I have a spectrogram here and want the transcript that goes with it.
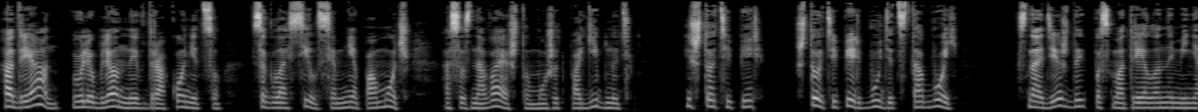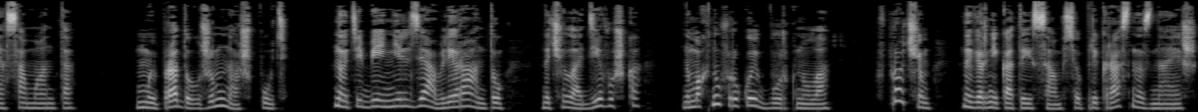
Адриан, влюбленный в драконицу, согласился мне помочь, осознавая, что может погибнуть. «И что теперь? Что теперь будет с тобой?» С надеждой посмотрела на меня Саманта. «Мы продолжим наш путь. Но тебе нельзя в Леранту», — начала девушка, намахнув рукой, буркнула. «Впрочем, Наверняка ты и сам все прекрасно знаешь.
